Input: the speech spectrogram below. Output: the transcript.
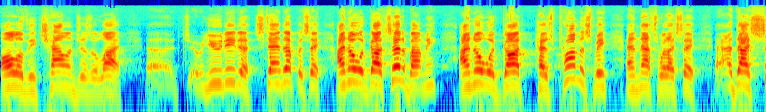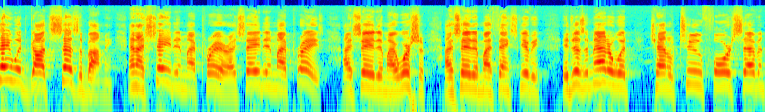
all of the challenges of life. Uh, you need to stand up and say, I know what God said about me. I know what God has promised me, and that's what I say. I say what God says about me, and I say it in my prayer. I say it in my praise. I say it in my worship. I say it in my thanksgiving. It doesn't matter what channel 2, 4, 7,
